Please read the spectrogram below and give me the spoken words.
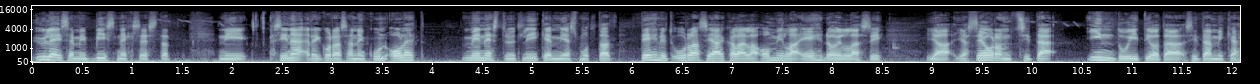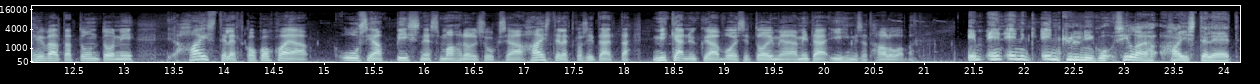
yleisemmin bisneksestä, niin sinä Riku Rasanen, kun olet menestynyt liikemies, mutta tehnyt urasi aika lailla omilla ehdoillasi ja, ja seurannut sitä intuitiota, sitä mikä hyvältä tuntuu, niin haisteletko koko ajan uusia bisnesmahdollisuuksia? Haisteletko sitä, että mikä nykyään voisi toimia ja mitä ihmiset haluavat? En, en, en, en kyllä niin kuin sillä haistele, että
